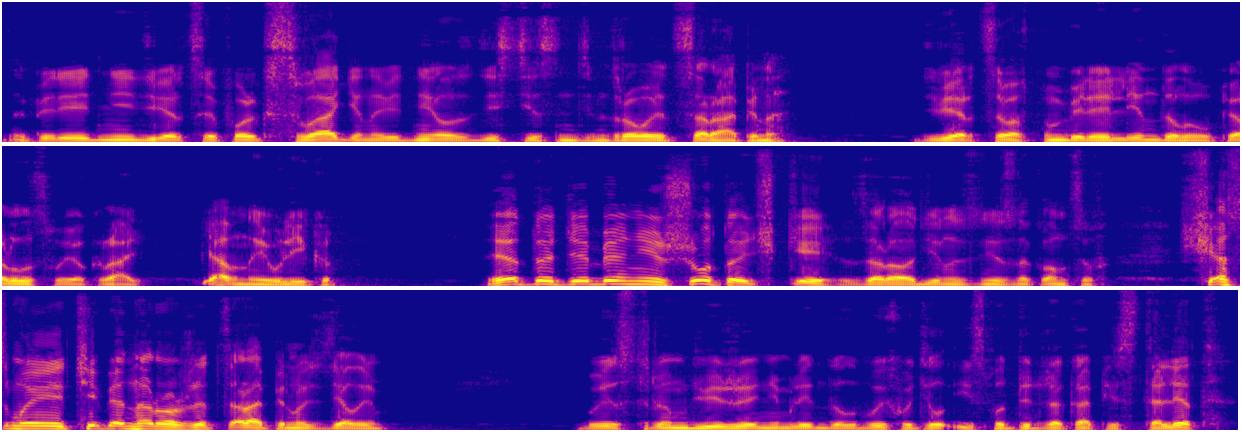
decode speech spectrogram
На передней дверце «Фольксвагена» виднелась десятисантиметровая царапина. Дверца в автомобиле Линдела уперла свой край. Явная улика. «Это тебе не шуточки!» — заорал один из незнакомцев. «Сейчас мы тебе на роже царапину сделаем!» Быстрым движением Линдл выхватил из-под пиджака пистолет.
